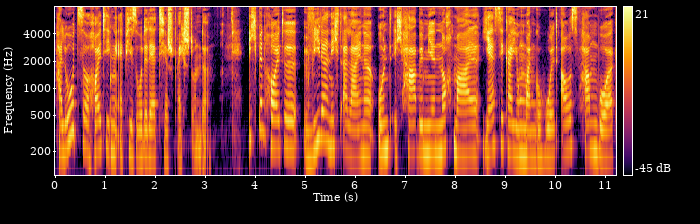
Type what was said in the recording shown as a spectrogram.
Hallo zur heutigen Episode der Tiersprechstunde. Ich bin heute wieder nicht alleine und ich habe mir nochmal Jessica Jungmann geholt aus Hamburg.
